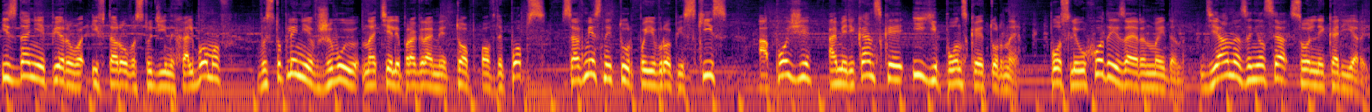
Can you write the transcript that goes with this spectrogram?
издание первого и второго студийных альбомов, выступление вживую на телепрограмме Top of the Pops, совместный тур по Европе с Kiss, а позже американское и японское турне. После ухода из Iron Maiden Диана занялся сольной карьерой.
